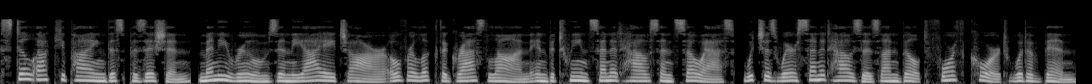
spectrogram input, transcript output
Still occupying this position, many rooms in the IHR overlook the grass lawn in between Senate House and SOAS, which is where Senate House's unbuilt Fourth Court would have been.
